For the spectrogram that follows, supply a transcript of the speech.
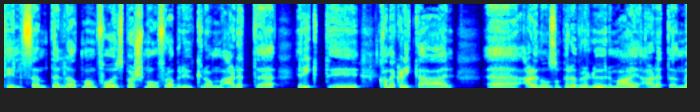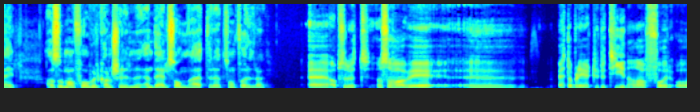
tilsendt, eller at man får spørsmål fra brukere om er dette riktig, kan jeg klikke her, er det noen som prøver å lure meg, er dette en mail? Altså Man får vel kanskje en del sånne etter et sånt foredrag? Eh, absolutt. Og så har vi eh, etablert rutiner da, for å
